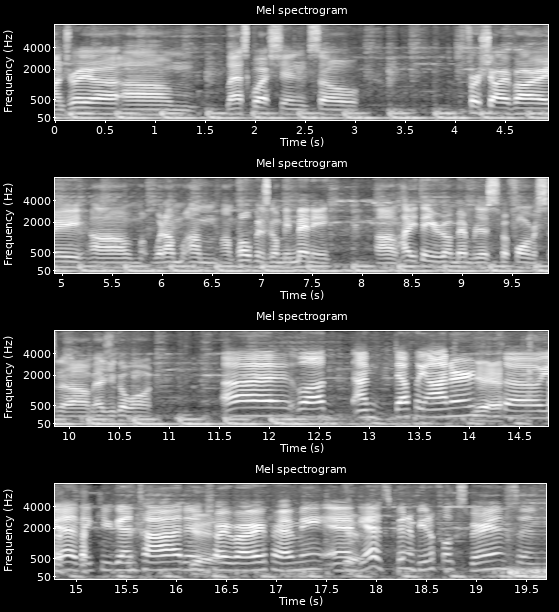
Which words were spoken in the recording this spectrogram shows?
Andrea. Um, last question. So, first Charivari, um, what I'm, I'm, I'm hoping is going to be many. Um, how do you think you're going to remember this performance um, as you go on? Uh, well, I'm definitely honored. Yeah. So yeah, thank you again, Todd and Yeah. Charivari for having me. And Yeah. yeah. it's been a beautiful experience. And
